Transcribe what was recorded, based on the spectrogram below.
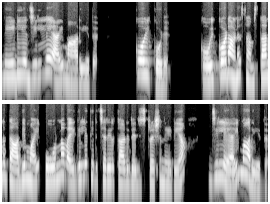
നേടിയ ജില്ലയായി മാറിയത് കോഴിക്കോട്. കോഴിക്കോടാണ് സംസ്ഥാനത്ത് ആദ്യമായി പൂർണ വൈകല്യ തിരിച്ചറിയൽ കാർഡ് രജിസ്ട്രേഷൻ നേടിയ ജില്ലയായി മാറിയത്.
